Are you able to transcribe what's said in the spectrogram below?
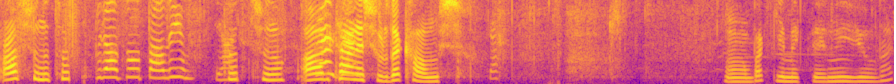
Al şunu tut. Biraz ot alayım. Ya. Tut şunu. Aa bir tane şurada kalmış. Aa, bak yemeklerini yiyorlar.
